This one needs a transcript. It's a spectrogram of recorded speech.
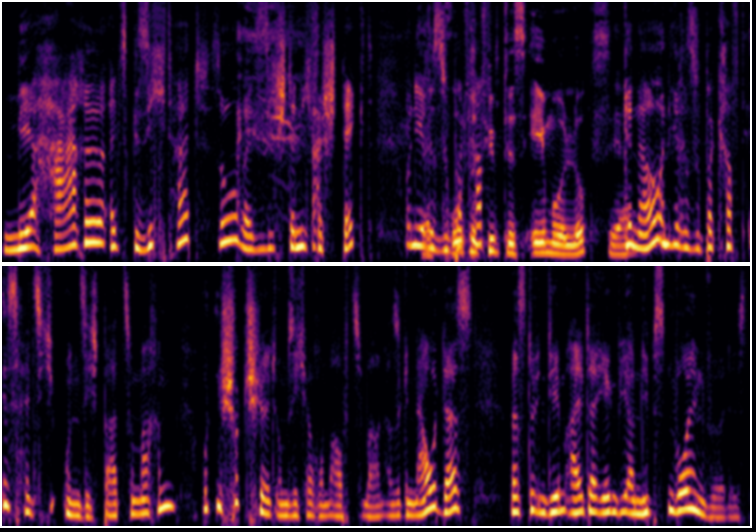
mehr Haare als Gesicht hat, so, weil sie sich ständig versteckt und ihre Der Superkraft. Prototyp des Emo-Looks, ja. Genau, und ihre Superkraft ist halt, sich unsichtbar zu machen und ein Schutzschild um sich herum aufzubauen. Also genau das, was du in dem Alter irgendwie am liebsten wollen würdest.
